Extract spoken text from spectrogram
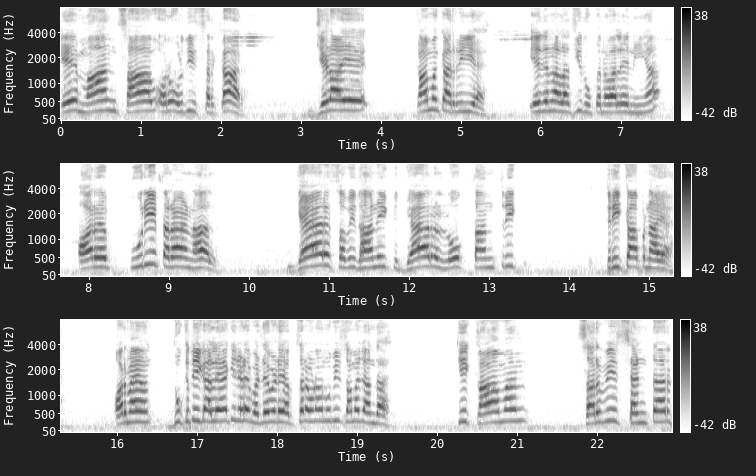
ਇਹ ਮਾਨ ਸਾਹਿਬ ਔਰ ਉਹਦੀ ਸਰਕਾਰ ਜਿਹੜਾ ਇਹ ਕੰਮ ਕਰ ਰਹੀ ਹੈ, ਇਹਦੇ ਨਾਲ ਅਸੀਂ ਰੁਕਣ ਵਾਲੇ ਨਹੀਂ ਆ ਔਰ ਪੂਰੀ ਤਰ੍ਹਾਂ ਨਾਲ ਗੈਰ ਸੰਵਿਧਾਨਿਕ, ਗੈਰ ਲੋਕਤਾਂਤਰਿਕ ਤਰੀਕਾ ਅਪਣਾਇਆ ਔਰ ਮੈਂ ਦੁੱਖ ਦੀ ਗੱਲ ਇਹ ਹੈ ਕਿ ਜਿਹੜੇ ਵੱਡੇ ਵੱਡੇ ਅਫਸਰ ਉਹਨਾਂ ਨੂੰ ਵੀ ਸਮਝ ਆਂਦਾ ਕਿ ਕਾਮਨ ਸਰਵਿਸ ਸੈਂਟਰ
